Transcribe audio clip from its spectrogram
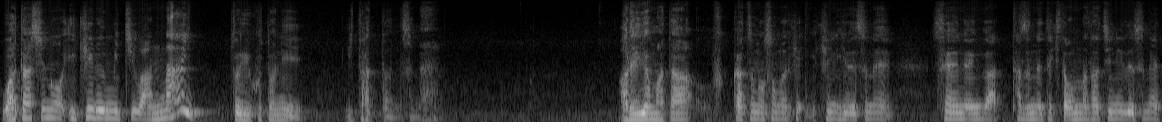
私の生きる道はないということに至ったんですね。あるいはまた復活のその日にですね青年が訪ねてきた女たちにですね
